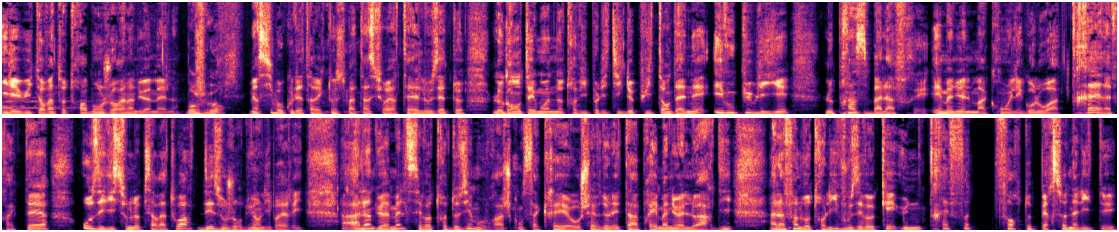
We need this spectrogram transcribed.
Il est 8h23. Bonjour Alain Duhamel. Bonjour. Merci beaucoup d'être avec nous ce matin sur RTL. Vous êtes le grand témoin de notre vie politique depuis tant d'années et vous publiez Le Prince Balafré, Emmanuel Macron et les Gaulois très réfractaires aux éditions de l'Observatoire dès aujourd'hui en librairie. Alain Duhamel, c'est votre deuxième ouvrage consacré au chef de l'État après Emmanuel Le Hardy. À la fin de votre livre, vous évoquez une très forte personnalité,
